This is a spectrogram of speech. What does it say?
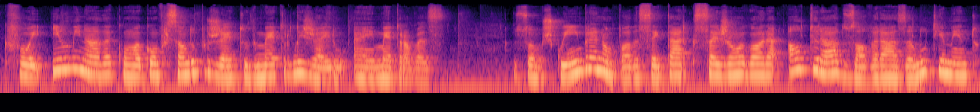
que foi eliminada com a conversão do projeto de metro ligeiro em Metrobus. O Somos Coimbra não pode aceitar que sejam agora alterados alvarás a luteamento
